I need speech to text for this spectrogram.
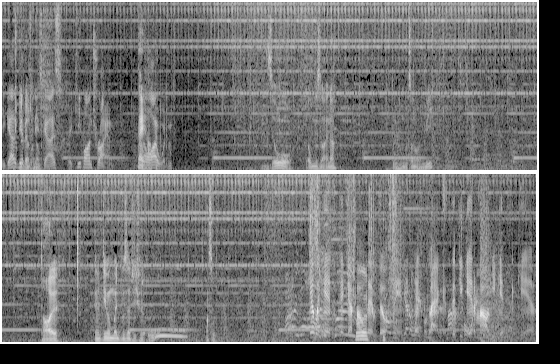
you gotta give it to these guys. They keep on trying. Ja, No, I wouldn't. So, da oben ist noch einer. Den haben wir uns auch noch irgendwie. Toll. In dem Moment muss ich natürlich wieder... Oh. Achso. Go ahead and pick up Sure. all them little handicap placards. If you get them all, you get the gift.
